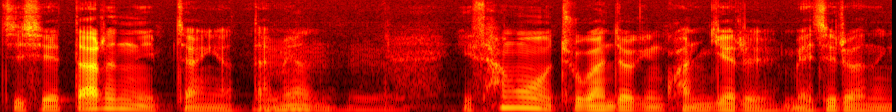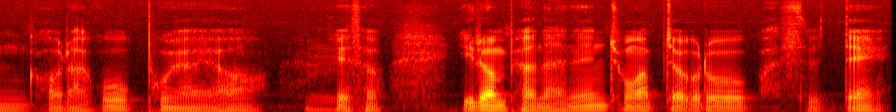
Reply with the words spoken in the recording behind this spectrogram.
지시에 따르는 입장이었다면 음, 음, 이 상호 주관적인 관계를 맺으려는 거라고 보여요. 음. 그래서 이런 변화는 종합적으로 봤을 때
